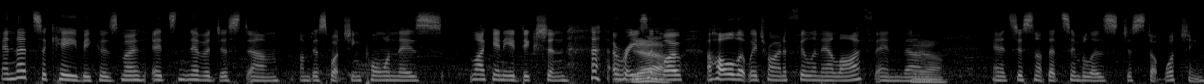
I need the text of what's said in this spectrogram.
And that's a key because mo- it's never just um, I'm just watching porn. There's like any addiction, a reason Yeah. why a hole that we're trying to fill in our life, and um, yeah and it's just not that simple as just stop watching,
